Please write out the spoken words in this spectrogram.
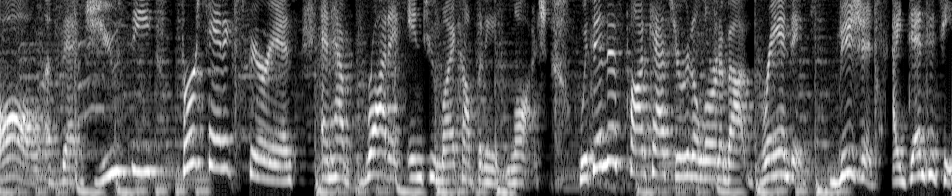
all of that juicy firsthand experience and have brought it into my company launch. Within this podcast, you're going to learn about branding, vision, identity,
